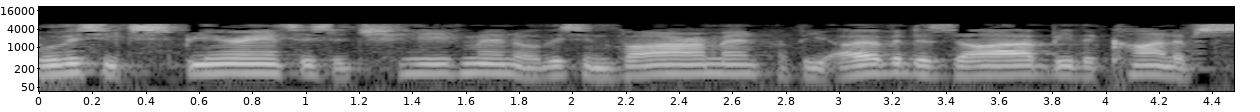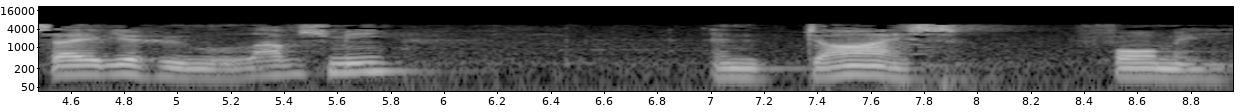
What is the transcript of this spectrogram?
Will this experience, this achievement, or this environment of the over desire be the kind of Saviour who loves me and dies for me?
